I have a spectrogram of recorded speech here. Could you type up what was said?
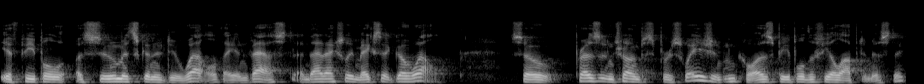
if people assume it's going to do well, they invest, and that actually makes it go well. So President Trump's persuasion caused people to feel optimistic.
